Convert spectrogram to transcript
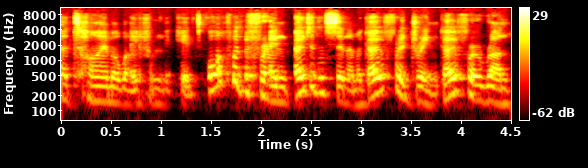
a time away from the kids. Go off with a friend, go to the cinema, go for a drink, go for a run,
